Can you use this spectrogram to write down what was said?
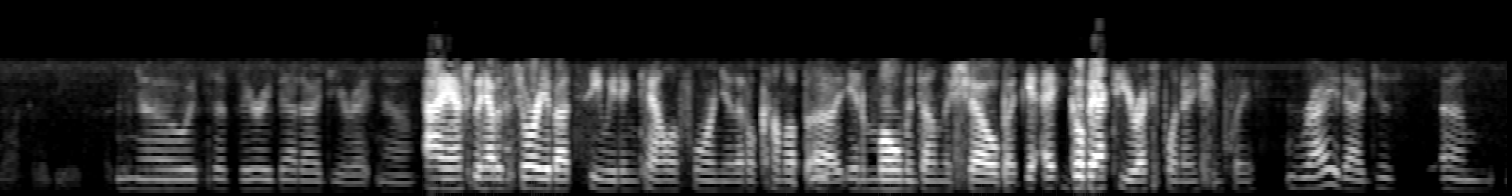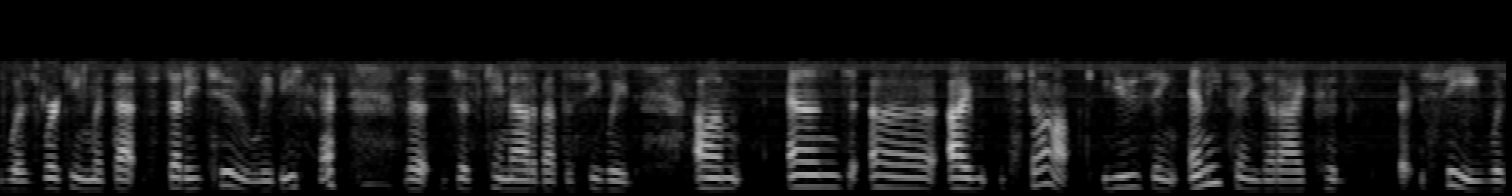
not going to be. no, it's a very bad idea right now. I actually have a story about seaweed in California that'll come up uh, in a moment on the show. But uh, go back to your explanation, please. Right. I just um, was working with that study too, Libby, that just came out about the seaweed. Um, and uh, I stopped using anything that I could uh, see was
